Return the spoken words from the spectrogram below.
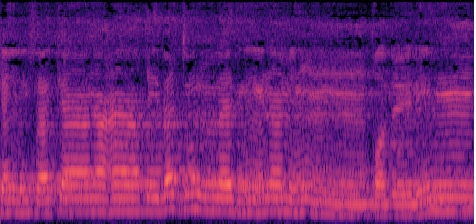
كيف كان عاقبة الذين من قبلهم.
